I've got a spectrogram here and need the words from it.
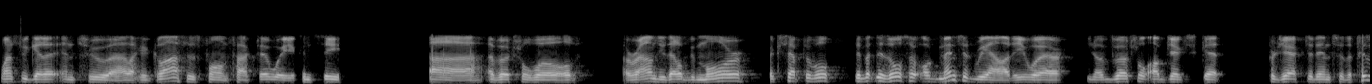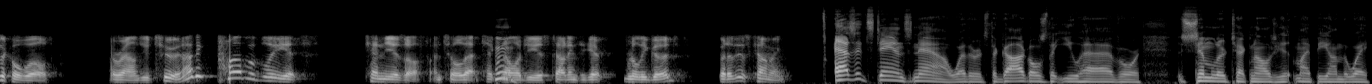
Once we get it into uh, like a glasses form factor where you can see uh, a virtual world around you, that'll be more acceptable. But there's also augmented reality where you know virtual objects get projected into the physical world around you too. And I think probably it's 10 years off until that hmm. technology is starting to get really good, but it is coming. As it stands now, whether it's the goggles that you have or similar technology that might be on the way,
